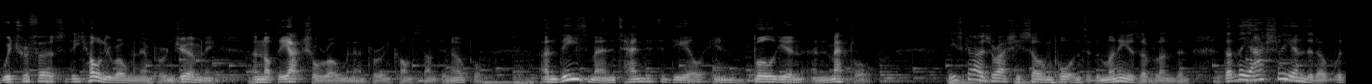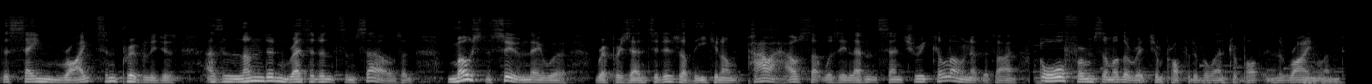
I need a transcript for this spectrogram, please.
which refers to the Holy Roman Emperor in Germany and not the actual Roman Emperor in Constantinople. And these men tended to deal in bullion and metals. These guys were actually so important to the moneyers of London that they actually ended up with the same rights and privileges as London residents themselves, and most assumed they were representatives of the economic powerhouse that was 11th century Cologne at the time, or from some other rich and profitable entrepot in the Rhineland.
